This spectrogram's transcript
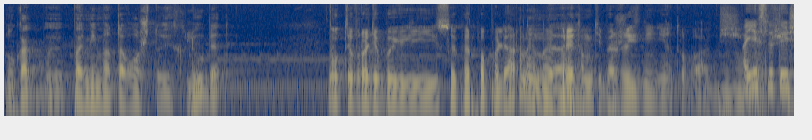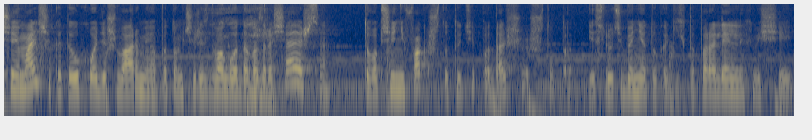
Ну, как бы, помимо того, что их любят, Ну, ты вроде бы и супер популярный, но Да. при этом у тебя жизни нету вообще. А если ты еще и мальчик, и ты уходишь в армию, а потом через два года возвращаешься, то вообще не факт, что ты типа дальше что-то, если у тебя нету каких-то параллельных вещей.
